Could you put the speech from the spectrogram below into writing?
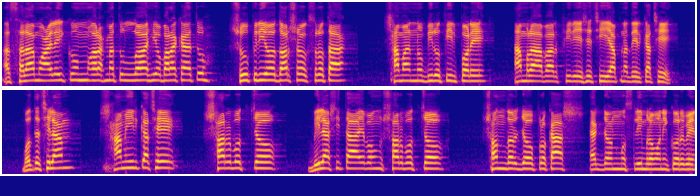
আসসালামু আলাইকুম আরহামতুল্লাহ বারাকাতু সুপ্রিয় দর্শক, শ্রোতা, সামান্য বিরতির পরে আমরা আবার ফিরে এসেছি আপনাদের কাছে। বলতেছিলাম, স্বামীর কাছে সর্বোচ্চ বিলাসিতা এবং সর্বোচ্চ সৌন্দর্য প্রকাশ একজন মুসলিম রমণী করবেন।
